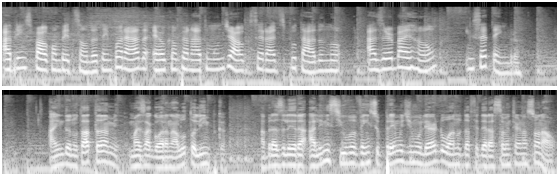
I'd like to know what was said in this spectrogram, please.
A principal competição da temporada é o Campeonato Mundial, que será disputado no Azerbaijão em setembro. Ainda no tatame, mas agora na luta olímpica, a brasileira Aline Silva vence o prêmio de Mulher do Ano da Federação Internacional.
